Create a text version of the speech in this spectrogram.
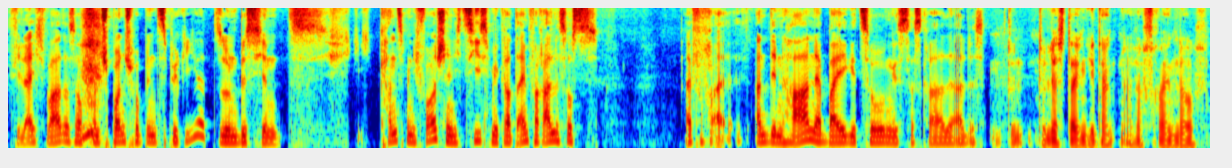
vielleicht war das auch von SpongeBob inspiriert, so ein bisschen. Ich, ich kann es mir nicht vorstellen. Ich ziehe es mir gerade einfach alles aus. Einfach an den Haaren herbeigezogen ist das gerade alles. Du, du lässt deinen Gedanken einfach freien Lauf.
